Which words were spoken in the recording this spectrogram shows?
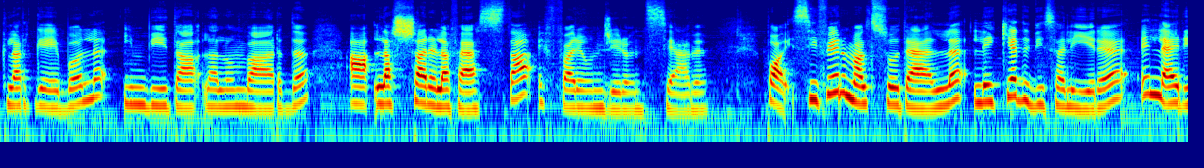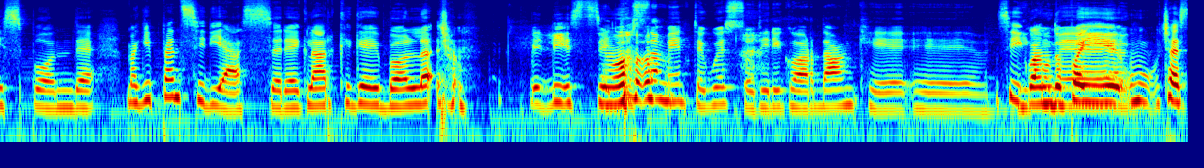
Clark Gable invita la Lombard a lasciare la festa e fare un giro insieme. Poi si ferma al suo hotel, le chiede di salire e lei risponde: Ma chi pensi di essere, Clark Gable? Cioè, E Bellissimo. giustamente questo ti ricorda anche... eh, Sì, quando come- poi, cioè,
